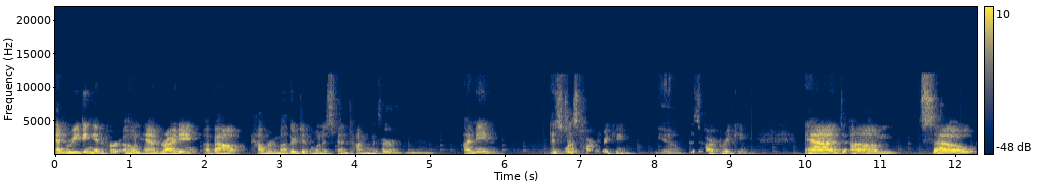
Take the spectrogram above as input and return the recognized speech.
and reading in her own handwriting about how her mother didn't want to spend time with her. Mhm. I mean, it's Wow. just heartbreaking. Yeah. It's heartbreaking. And um, so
